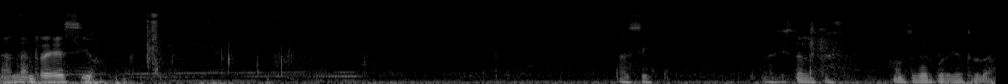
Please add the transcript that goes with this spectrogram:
Andan recio. Así. Así está la casa. Vamos a ver por allá otro lado.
